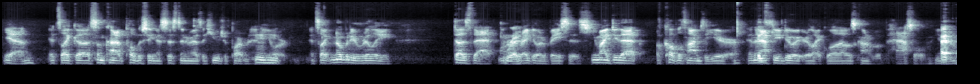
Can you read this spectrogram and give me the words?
Yeah, it's like uh, some kind of publishing assistant who has a huge apartment in Mhm. New York. It's like nobody really does that on Right. a regular basis. You might do that a couple times a year, and then It's- after you do it, you're like, well, that was kind of a hassle. You know?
